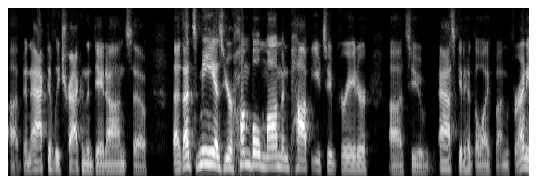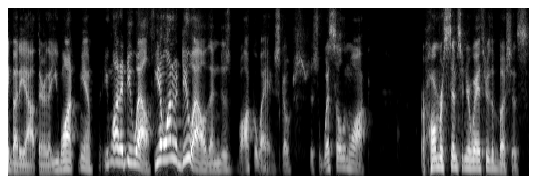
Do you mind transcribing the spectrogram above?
uh, I've been actively tracking the data on. So uh, that's me as your humble mom and pop YouTube creator. Uh, to ask you to hit the like button for anybody out there that you want, you know, you want to do well. If you don't want to do well, then just walk away. Just go, just whistle and walk or Homer Simpson your way through the bushes.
